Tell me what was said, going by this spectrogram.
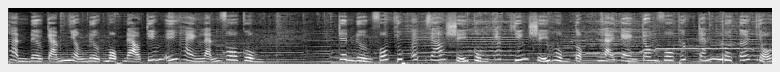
Thành đều cảm nhận được một đạo kiếm ý hàng lãnh vô cùng. Trên đường phố chút ít giáo sĩ cùng các chiến sĩ hùng tộc lại càng trong vô thức tránh lui tới chỗ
